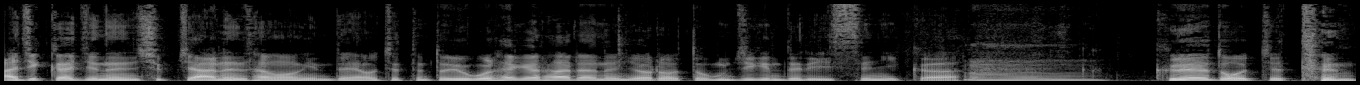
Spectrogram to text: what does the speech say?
아직까지는 쉽지 않은 상황인데 어쨌든 또 이걸 해결하려는 여러 또 움직임들이 있으니까 음. 그래도 어쨌든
